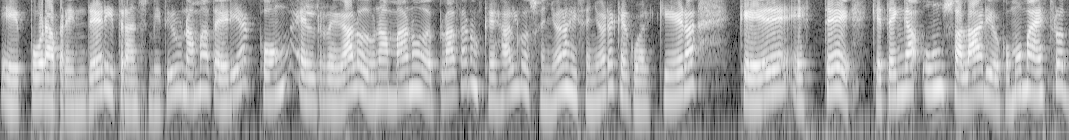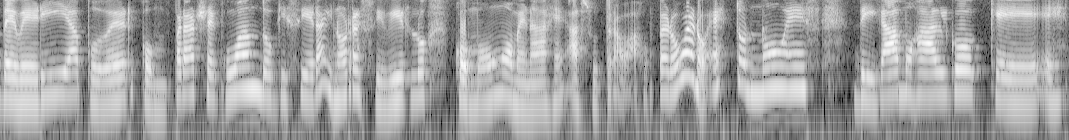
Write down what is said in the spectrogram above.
eh, por aprender y transmitir una materia con el regalo de una mano de plátanos que es algo, señoras y señores, que cualquiera que esté, que tenga un salario como maestro, debería poder comprarse cuando quisiera y no recibirlo como un homenaje a su trabajo. Pero bueno, esto no es, digamos, algo que es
